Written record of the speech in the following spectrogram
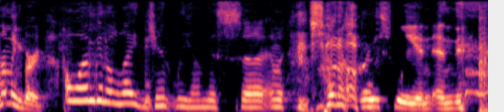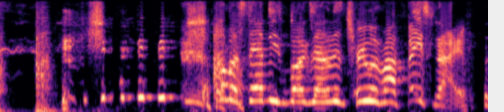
Hummingbird. Oh, I'm gonna light gently on this. Uh, I'm Shut up. gracefully and and. I'm gonna stab these bugs out of this tree with my face knife.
